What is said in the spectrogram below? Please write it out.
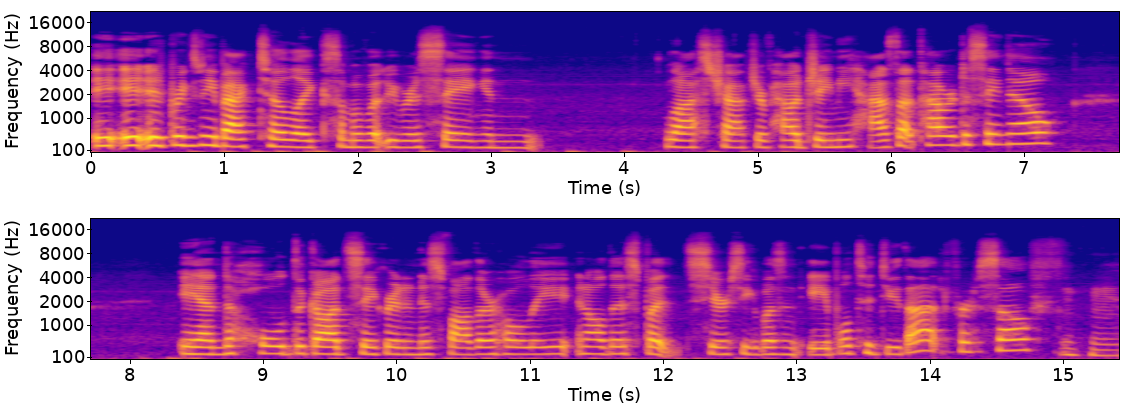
it, it brings me back to like some of what we were saying in last chapter of how Jaime has that power to say no and hold the god sacred and his father holy and all this, but Cersei wasn't able to do that for herself. Mm-hmm.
